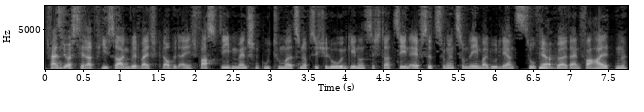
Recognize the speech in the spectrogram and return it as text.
Ich weiß nicht, ob ich Therapie sagen würde, weil ich glaube, wird eigentlich fast jedem Menschen gut tun, mal zu einer Psychologin gehen und sich da 10, 11 Sitzungen zu nehmen, weil du lernst so viel Ja. über dein Verhalten,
